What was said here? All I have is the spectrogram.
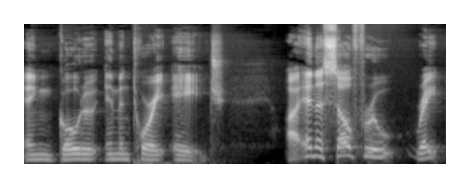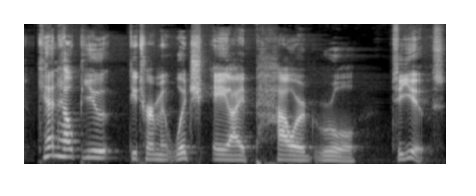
and go to inventory age. Uh, and the sell through rate can help you determine which AI powered rule to use.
